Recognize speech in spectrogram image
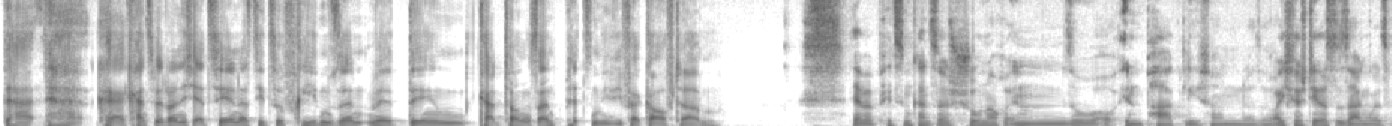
Da, da kannst du mir doch nicht erzählen, dass die zufrieden sind mit den Kartons an Pizzen, die die verkauft haben. Ja, aber Pizzen kannst du schon auch in so in Park liefern oder so. Aber ich verstehe, was du sagen willst.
